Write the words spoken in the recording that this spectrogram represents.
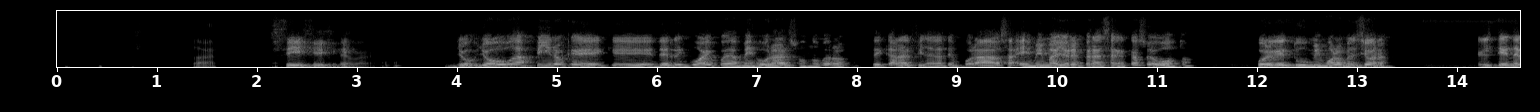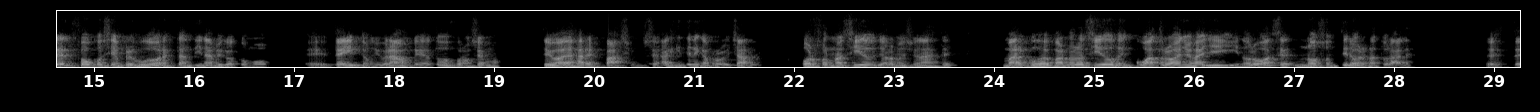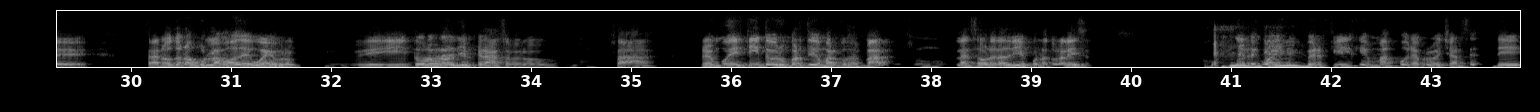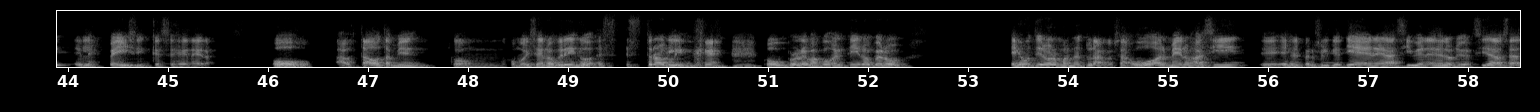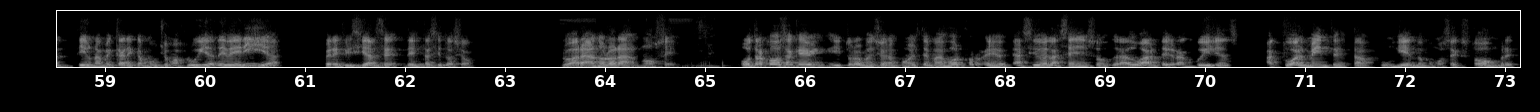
Sí. Pues. Yo, yo aspiro que, que Derrick White pueda mejorar sus números de cara al final de la temporada. O sea, es mi mayor esperanza en el caso de Boston, porque tú mismo lo mencionas. El tener el foco siempre en jugadores tan dinámicos como eh, y Brown, que ya todos conocemos, te va a dejar espacio. Entonces, alguien tiene que aprovecharlo. Orford no ha sido, ya lo mencionaste. Marcos Edmar no lo ha sido en cuatro años allí y no lo va a hacer. No son tiradores naturales. Este, o sea, nosotros nos burlamos de Westbrook y, todos los ladrillos que lanza, pero, o sea, no es muy distinto ver un partido de Marcos Smart, es un lanzador de ladrillos por naturaleza. Derrick White es el perfil que más podría aprovecharse del el spacing que se genera. Ojo, ha estado también con, como dicen los gringos, struggling, con problemas con el tiro, pero es un tirador más natural, o sea, o al menos así eh, es el perfil que tiene, así viene de la universidad, o sea, tiene una mecánica mucho más fluida, debería beneficiarse de esta situación. ¿Lo hará? ¿No lo hará? No sé. Otra cosa, Kevin, y tú lo mencionas con el tema de Horford, ha sido el ascenso gradual de Grant Williams. Actualmente está fungiendo como sexto hombre.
